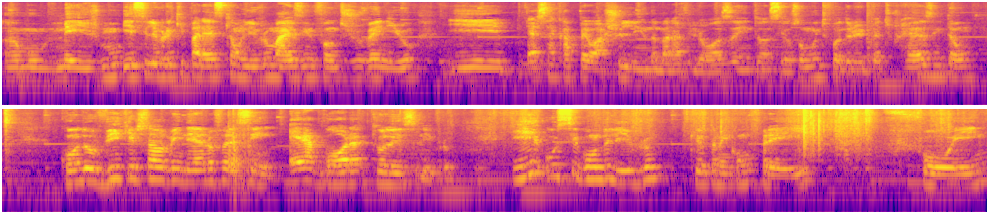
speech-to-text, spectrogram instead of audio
amo mesmo. E esse livro aqui parece que é um livro mais infanto-juvenil, e essa capa eu acho linda, maravilhosa, então assim, eu sou muito fã do Neil Patrick Harris, então quando eu vi que ele estava vendendo, eu falei assim, é agora que eu leio esse livro. E o segundo livro, que eu também comprei, foi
